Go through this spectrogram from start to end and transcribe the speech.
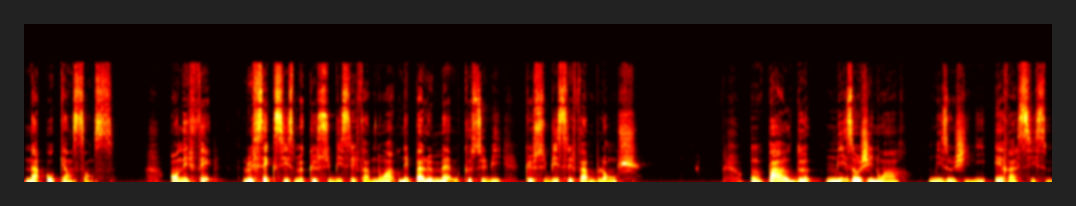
n'a aucun sens. En effet, le sexisme que subissent les femmes noires n'est pas le même que celui que subissent les femmes blanches. On parle de misogynoire, misogynie et racisme.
